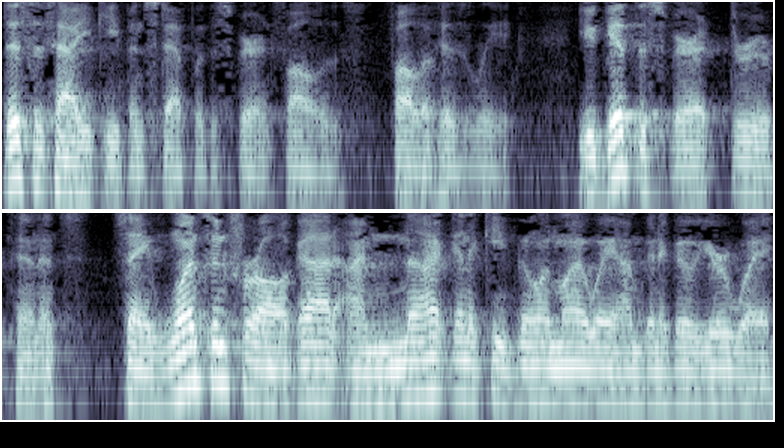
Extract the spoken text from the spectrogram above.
This is how you keep in step with the Spirit and follow, follow His lead. You get the Spirit through repentance saying once and for all, God, I'm not going to keep going my way. I'm going to go your way.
